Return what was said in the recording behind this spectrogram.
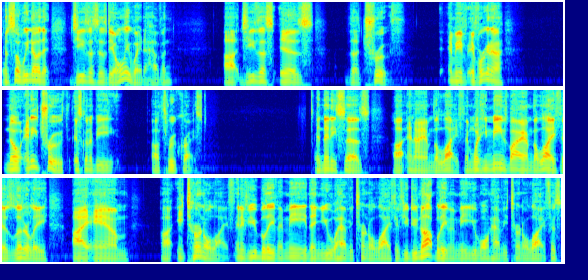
And so we know that Jesus is the only way to heaven. Uh, Jesus is the truth. I mean, if, if we're going to know any truth, it's going to be uh, through Christ. And then he says, uh, and I am the life. And what he means by I am the life is literally, I am uh, eternal life. And if you believe in me, then you will have eternal life. If you do not believe in me, you won't have eternal life. It's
